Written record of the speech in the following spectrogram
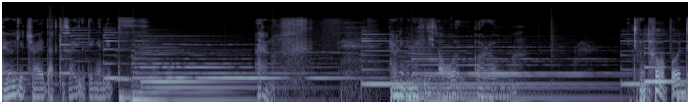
I really tried that Kiswahili thing and it. It went overboard.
